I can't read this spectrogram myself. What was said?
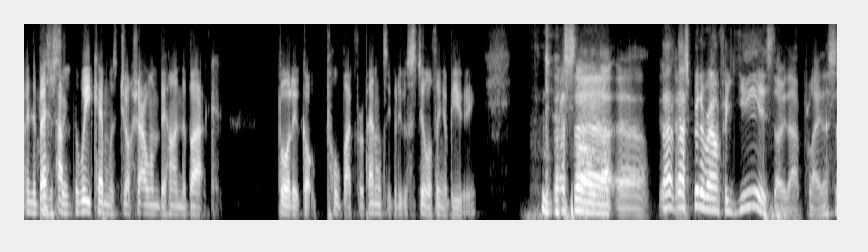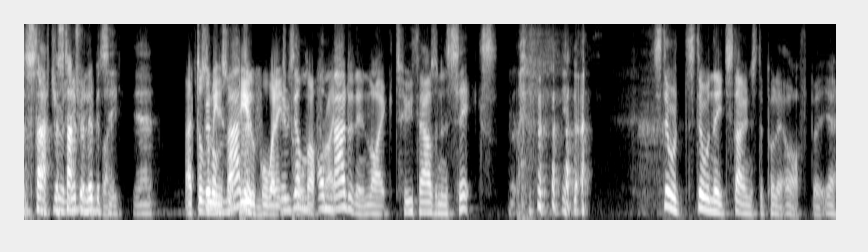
And the best just pass think- of the weekend was Josh Allen behind the back, but it got pulled back for a penalty, but it was still a thing of beauty. that's Oh, uh, that, uh, okay. that, has been around for years though. That play, that's a stat, statue, the Statue of Liberty. Liberty. play. Yeah. That doesn't been mean on it's not beautiful when it it's was pulled on, off on right. Madden in like 2006. Yeah. Still, still need stones to pull it off, but yeah.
